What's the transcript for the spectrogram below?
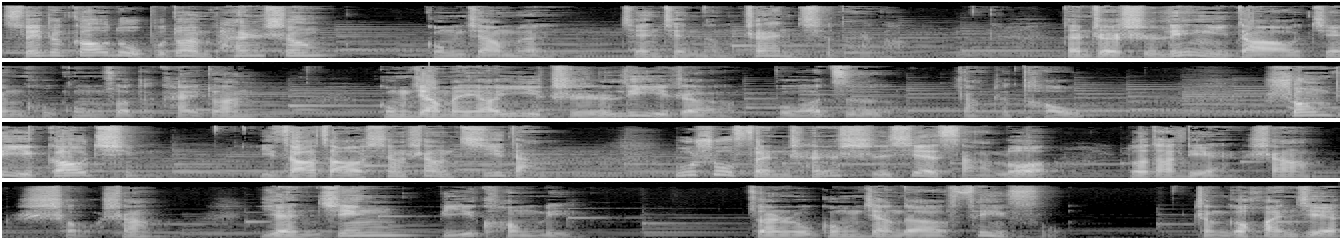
随着高度不断攀升，工匠们渐渐能站起来了。但这是另一道艰苦工作的开端。工匠们要一直立着脖子，仰着头，双臂高挺，一凿凿向上击打，无数粉尘石屑洒落，落到脸上、手上、眼睛、鼻孔里，钻入工匠的肺腑。整个环节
